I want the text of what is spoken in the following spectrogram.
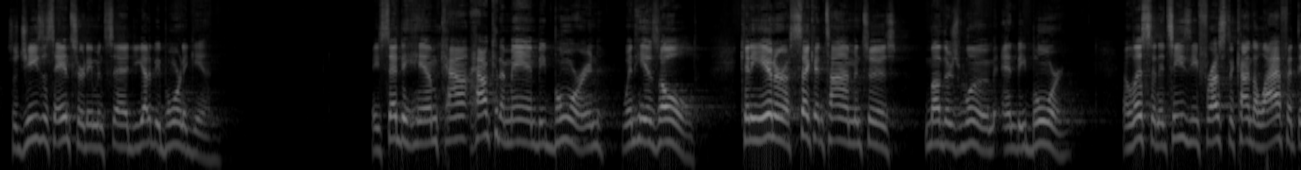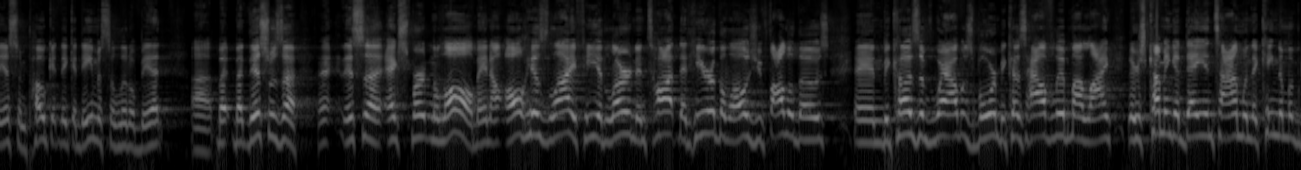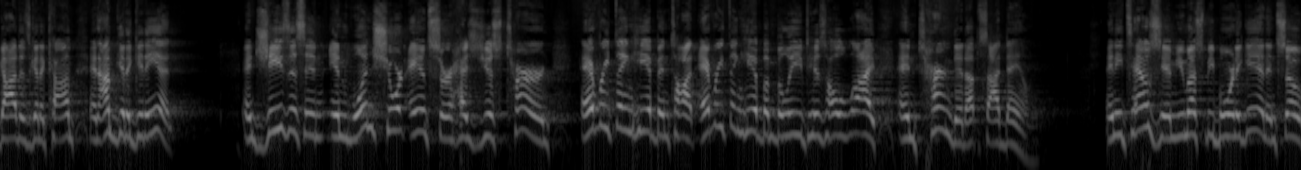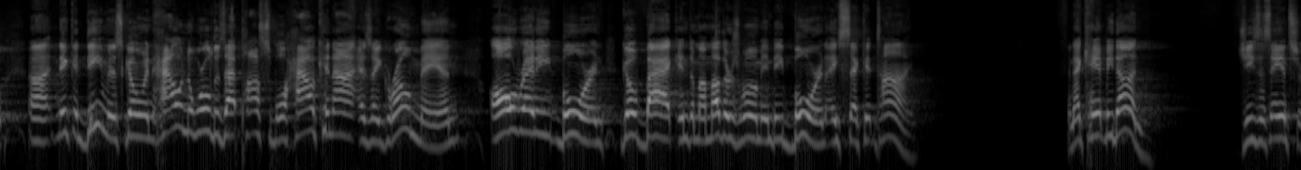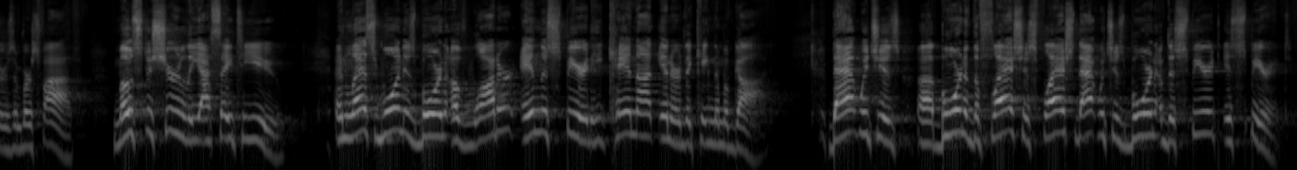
So, Jesus answered him and said, You got to be born again. He said to him, How can a man be born when he is old? Can he enter a second time into his mother's womb and be born. Now, listen, it's easy for us to kind of laugh at this and poke at Nicodemus a little bit. Uh, but, but this was a this uh, expert in the law, man. All his life he had learned and taught that here are the laws. You follow those, and because of where I was born, because how I've lived my life, there's coming a day in time when the kingdom of God is going to come, and I'm going to get in. And Jesus, in, in one short answer, has just turned everything he had been taught, everything he had been believed his whole life, and turned it upside down. And he tells him, You must be born again. And so uh, Nicodemus going, How in the world is that possible? How can I, as a grown man, already born, go back into my mother's womb and be born a second time? And that can't be done. Jesus answers in verse 5 Most assuredly, I say to you, Unless one is born of water and the Spirit, he cannot enter the kingdom of God. That which is uh, born of the flesh is flesh, that which is born of the Spirit is spirit.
